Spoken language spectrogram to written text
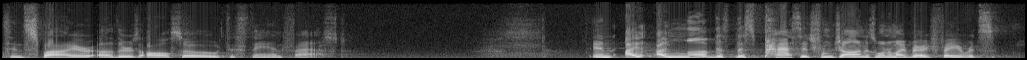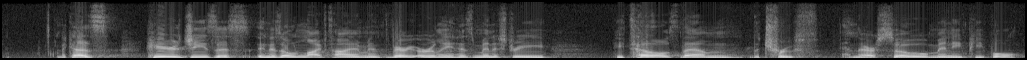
to inspire others also to stand fast. And I, I love this. This passage from John is one of my very favorites because here Jesus, in his own lifetime, and very early in his ministry, he tells them the truth. And there are so many people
